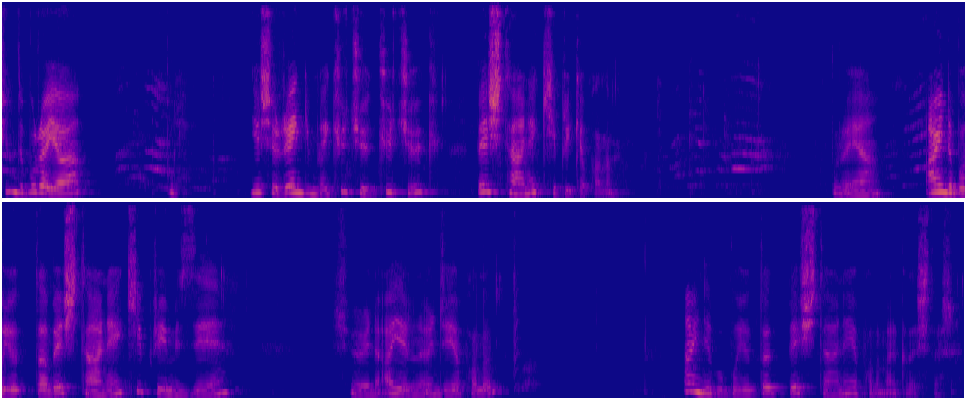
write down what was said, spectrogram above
Şimdi buraya bu yeşil rengimle küçük küçük 5 tane kibrik yapalım. Buraya aynı boyutta 5 tane kipriğimizi şöyle ayarını önce yapalım. Aynı bu boyutta 5 tane yapalım arkadaşlar.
